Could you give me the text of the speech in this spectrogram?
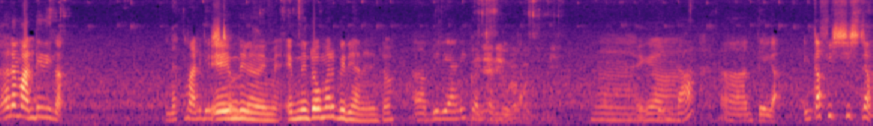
నేను మండి తినా నాకు మండి ఏం ఇష్టం. తినదు ఏమే ఏం తింటావు మరి? బిర్యానీ తింటావు? బిర్యానీ కొంచెం తింటా. అంతే ఇక. ఇంకా ఫిష్ ఇష్టం.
